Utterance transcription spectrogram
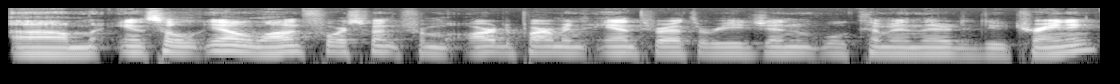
Um, and so, you know, law enforcement from our department and throughout the region will come in there to do training.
